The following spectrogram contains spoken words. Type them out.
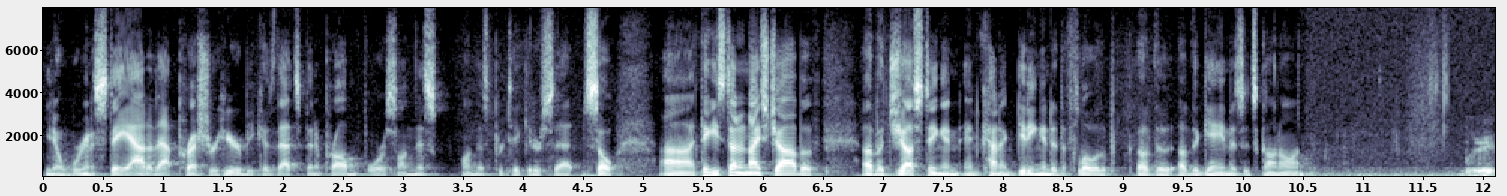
you know, we're going to stay out of that pressure here because that's been a problem for us on this on this particular set. So uh, I think he's done a nice job of, of adjusting and, and kind of getting into the flow of the, of the of the game as it's gone on. We were,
